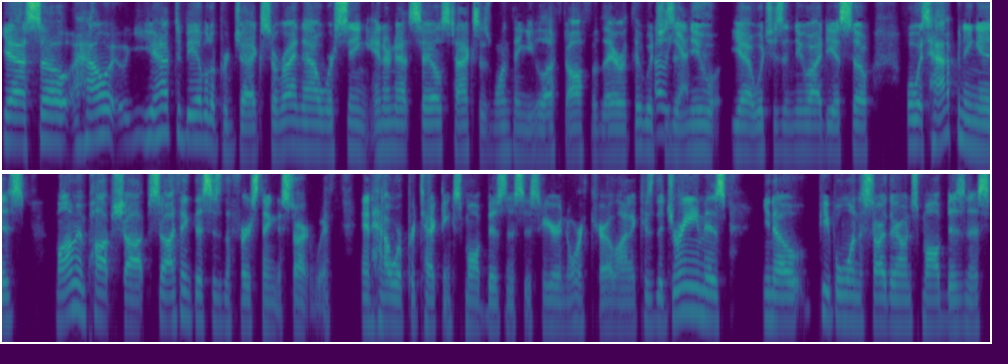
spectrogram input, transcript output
Yeah, so how you have to be able to project. So right now we're seeing internet sales tax is one thing you left off of there, which oh, is yes. a new yeah, which is a new idea. So what was happening is mom and pop shops. So I think this is the first thing to start with and how we're protecting small businesses here in North Carolina because the dream is you know, people want to start their own small business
